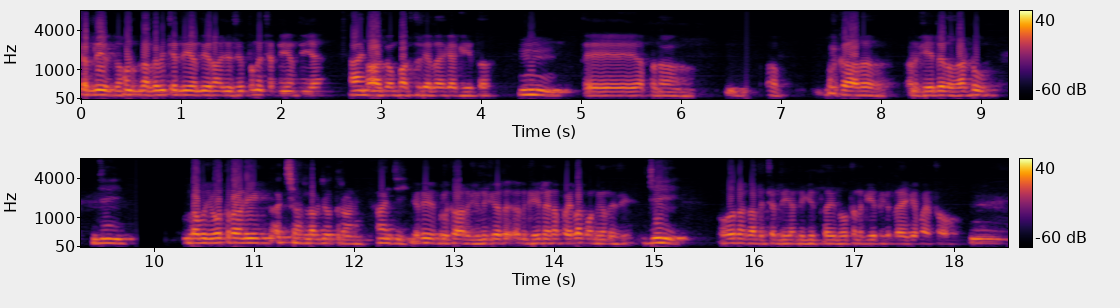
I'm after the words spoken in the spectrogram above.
ਚੱਲੀ ਹੁਣ ਗੱਲ ਵੀ ਚੱਲੀ ਜਾਂਦੀ ਹੈ ਰਾਜੇ ਸਿੱਧੂ ਨੇ ਚੱਲੀ ਜਾਂਦੀ ਆ। ਹਾਂਜੀ। ਹਾਕਮ ਵਕਤ ਦੇ ਲੈ ਗਿਆ ਗੀਤ। ਹੂੰ। ਤੇ ਆਪਣਾ ਅਹ, ਬਲਕਾਰ ਅਣਖੇਲੇ ਦਾ ਸਾਡੂ। ਜੀ। ਲਵਜੋਤ ਰਾਣੀ। ਅੱਛਾ ਲਵਜੋਤ ਰਾਣੀ ਹਾਂਜੀ। ਜਿਹੜੀ ਬਲਕਾਰ ਜੀ ਨੇ ਅਣਖੇਲੇ ਨਾਲ ਪਹਿਲਾਂ ਗਾਉਂਦੇ ਹੁੰਦੇ ਸੀ। ਜੀ। ਉਹਦੇ ਨਾਲ ਗੱਲ ਚੱਲੀ ਜਾਂਦੀ ਗੀਤਾਂ ਦੀ ਦੋ ਤਿੰਨ ਗੀਤ ਲੈ ਕੇ ਮੈਂ ਤਾਂ ਉਹ। ਹੂੰ।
